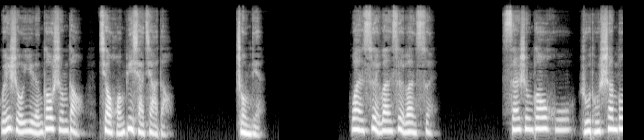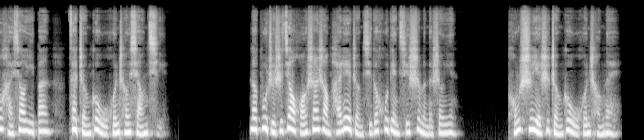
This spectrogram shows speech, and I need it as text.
为首一人高声道：“教皇陛下驾到！”重点：万岁万岁万岁！三声高呼，如同山崩海啸一般，在整个武魂城响起。那不只是教皇山上排列整齐的护殿骑士们的声音，同时也是整个武魂城内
